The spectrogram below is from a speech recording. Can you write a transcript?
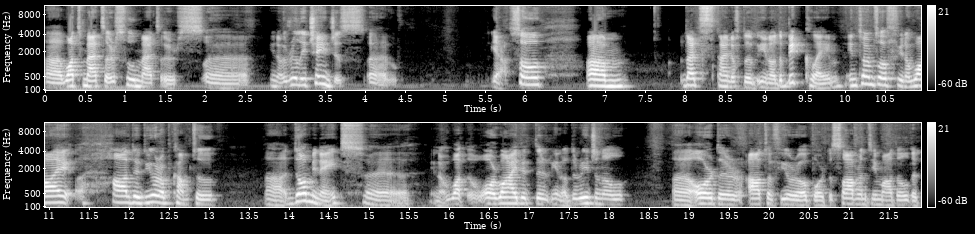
uh, what matters, who matters, uh, you know, really changes. Uh, yeah, so um, that's kind of the you know the big claim in terms of you know why, how did Europe come to uh, dominate, uh, you know, what or why did the you know the regional uh, order out of Europe or the sovereignty model that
